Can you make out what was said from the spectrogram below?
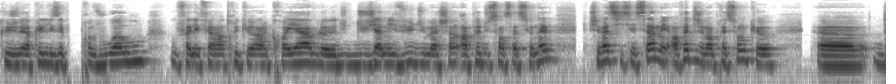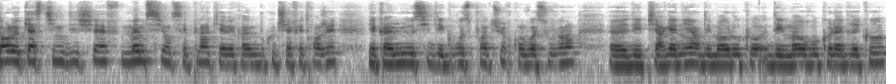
que je vais appeler les épreuves waouh, où fallait faire un truc euh, incroyable, du, du jamais vu, du machin, un peu du sensationnel. Je sais pas si c'est ça, mais en fait, j'ai l'impression que euh, dans le casting des chefs, même si on s'est plaint qu'il y avait quand même beaucoup de chefs étrangers, il y a quand même eu aussi des grosses pointures qu'on voit souvent, euh, des Pierre Gagnère, des Mauro, des Mauro Colagreco,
